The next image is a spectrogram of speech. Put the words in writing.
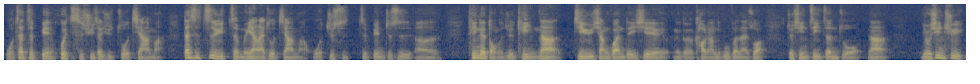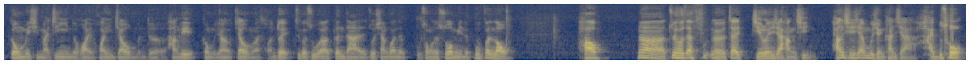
我在这边会持续再去做加码。但是至于怎么样来做加码，我就是这边就是呃听得懂的就听。那基于相关的一些那个考量的部分来说，就请你自己斟酌。那有兴趣跟我们一起买经营的话，也欢迎加我们的行列，跟我们加加我们团队。这个是我要跟大家做相关的补充的说明的部分喽。好，那最后再复呃再结论一下行情，行情现在目前看起来还不错。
